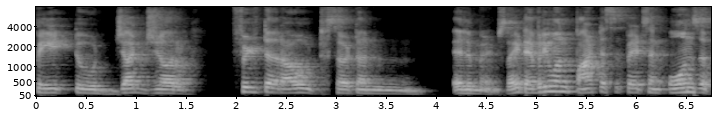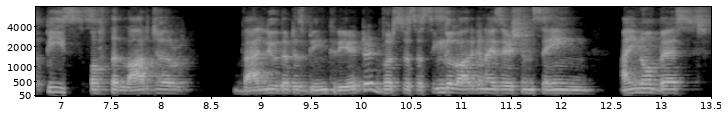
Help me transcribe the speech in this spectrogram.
paid to judge or filter out certain elements right? Everyone participates and owns a piece of the larger value that is being created versus a single organization saying i know best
